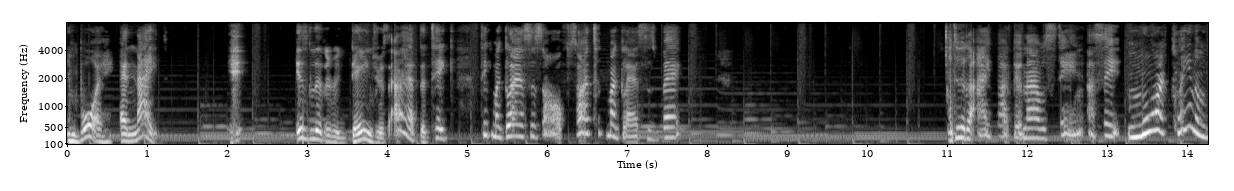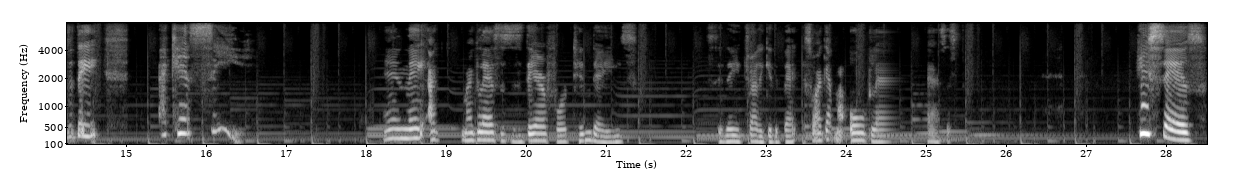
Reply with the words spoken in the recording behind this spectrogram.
And boy, at night, it's literally dangerous. I have to take take my glasses off. So I took my glasses back to the eye doctor, and I was saying, I say, more clean them. They I can't see. And they, I, my glasses is there for 10 days. They try to get it back. So I got my old glasses. He says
